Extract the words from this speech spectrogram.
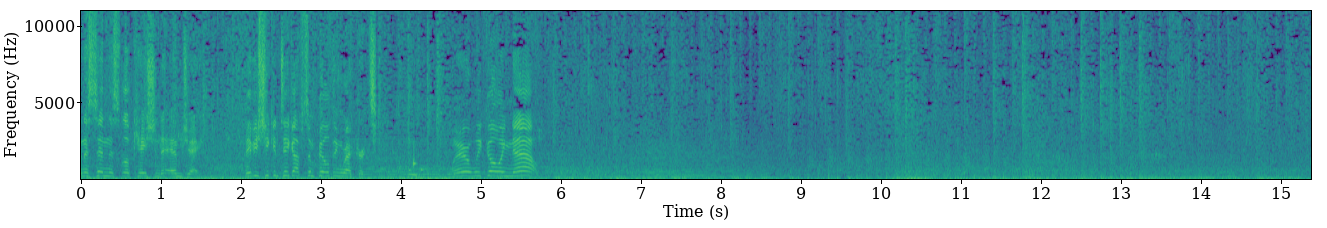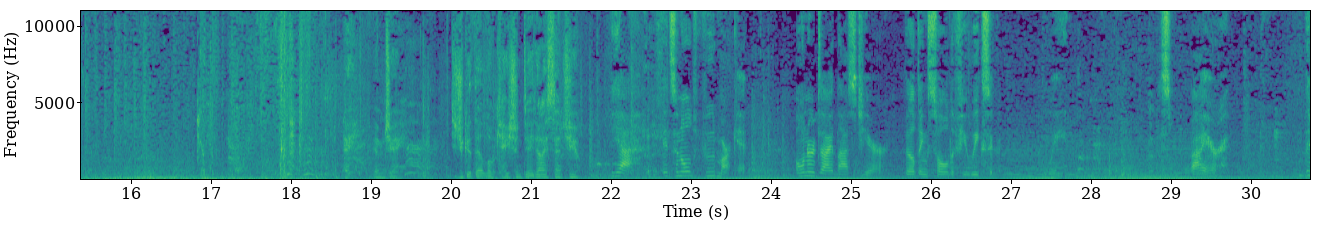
Gonna send this location to MJ. Maybe she can dig up some building records. Where are we going now? Hey, MJ. Did you get that location data I sent you? Yeah, it's an old food market. Owner died last year. Building sold a few weeks ago. Wait. This buyer.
